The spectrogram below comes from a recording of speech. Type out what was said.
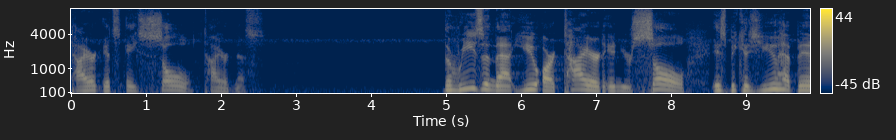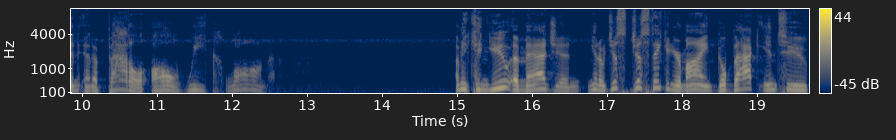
tired. It's a soul tiredness. The reason that you are tired in your soul is because you have been in a battle all week long. I mean, can you imagine, you know, just just think in your mind, go back into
